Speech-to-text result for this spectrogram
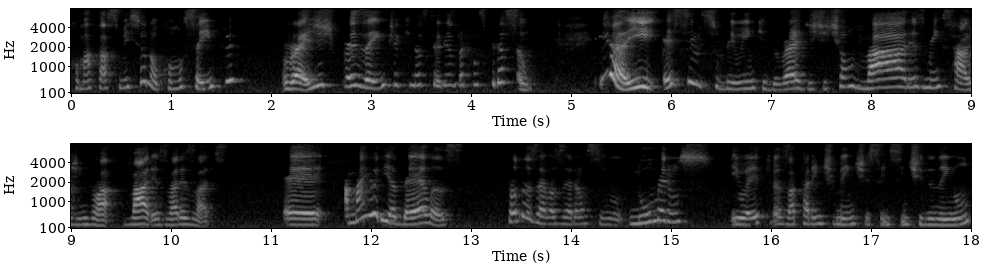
como a Tassi mencionou. Como sempre, Reddit presente aqui nas teorias da conspiração. E aí, esse sublink do Reddit tinham várias mensagens lá, várias, várias, várias. É, a maioria delas, todas elas eram assim, números e letras aparentemente sem sentido nenhum.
